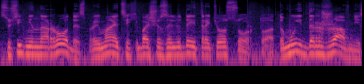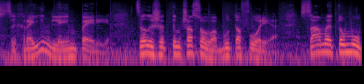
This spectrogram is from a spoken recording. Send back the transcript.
сусідні народи сприймаються хіба що за людей третього сорту. А тому і державність цих країн для імперії це лише тимчасова бутафорія. Саме тому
